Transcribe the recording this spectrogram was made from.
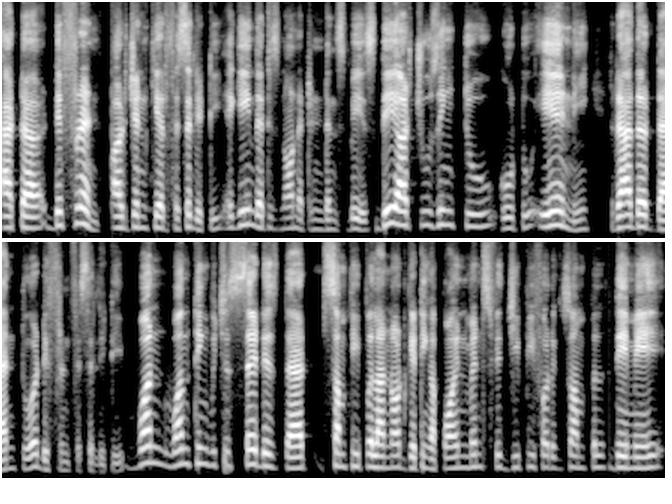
at a different urgent care facility, again, that is non-attendance based, they are choosing to go to A&E rather than to a different facility. One, one thing which is said is that some people are not getting appointments with GP, for example. They may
